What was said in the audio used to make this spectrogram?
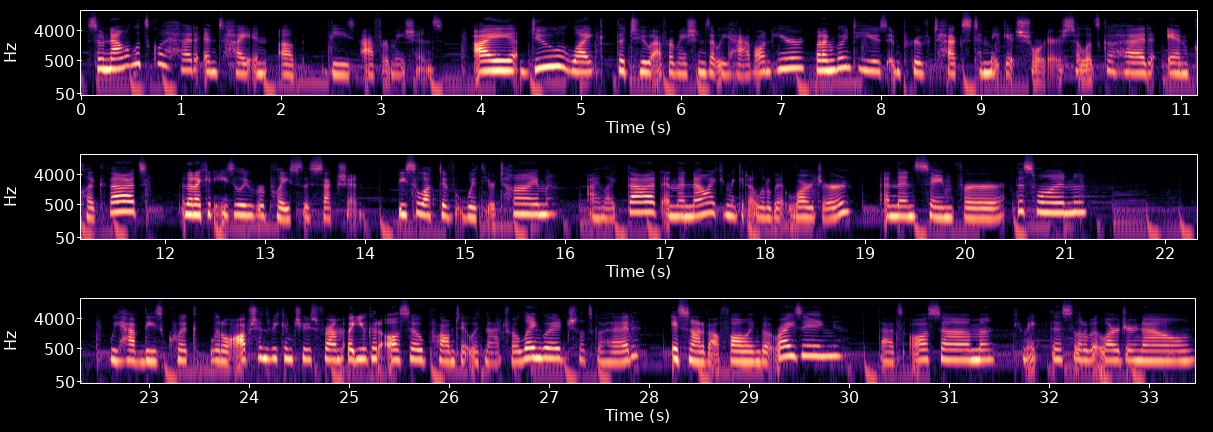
So now let's go ahead and tighten up these affirmations. I do like the two affirmations that we have on here, but I'm going to use improved text to make it shorter. So let's go ahead and click that, and then I can easily replace this section. Be selective with your time. I like that. And then now I can make it a little bit larger. And then same for this one. We have these quick little options we can choose from, but you could also prompt it with natural language. Let's go ahead. It's not about falling, but rising. That's awesome. Can make this a little bit larger now.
